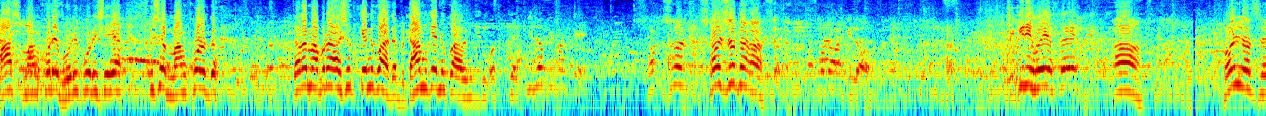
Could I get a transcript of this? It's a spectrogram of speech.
মাছ মাংসৰে ভৰি পৰিছে। ইয়াত পিছত মাংসৰ দাদা আপোনাৰ আহিছোঁ কেনেকুৱা? দাম কেনেকুৱা? কিলো কিমানকৈ ছয়শ টকা। ছশ টকা কিলো। বিক্ৰী হৈ আছে? অঁ হৈ আছে।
